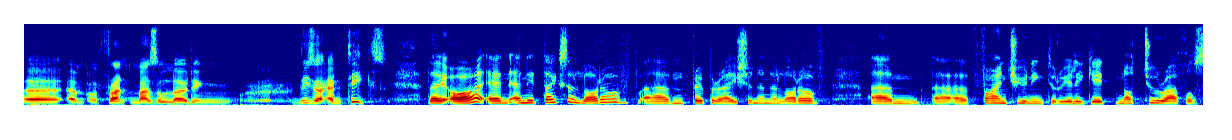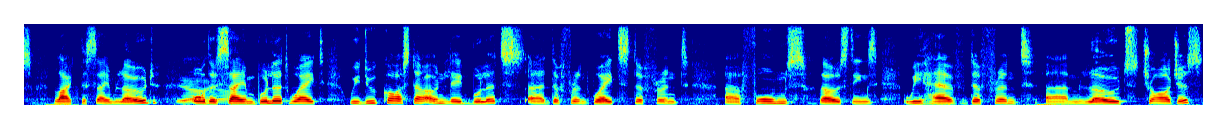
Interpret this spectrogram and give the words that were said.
uh, a, front muzzle loading. Uh, these are antiques. They are, and, and it takes a lot of um, preparation and a lot of um, uh, uh, fine tuning to really get not two rifles like the same load yeah, or the yeah. same bullet weight. We do cast our own lead bullets, uh, different weights, different uh, forms, those things. We have different um, loads, charges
